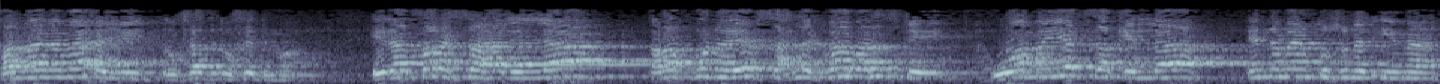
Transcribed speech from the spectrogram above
قال أنا ما أجد الخدمة. إذا تركتها لله ربنا يفسح لك باب رزقه. ومن يتق الله إنما ينقصنا الإيمان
